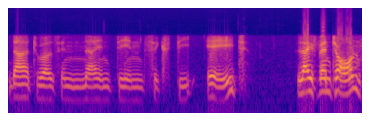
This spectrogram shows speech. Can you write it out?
That was in 1968. Life went on,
